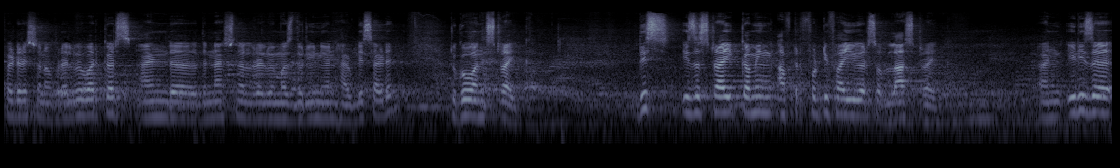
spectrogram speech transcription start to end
Federation of Railway Workers and uh, the National Railway Mazdoor Union have decided to go on strike. This is a strike coming after 45 years of last strike and it is a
